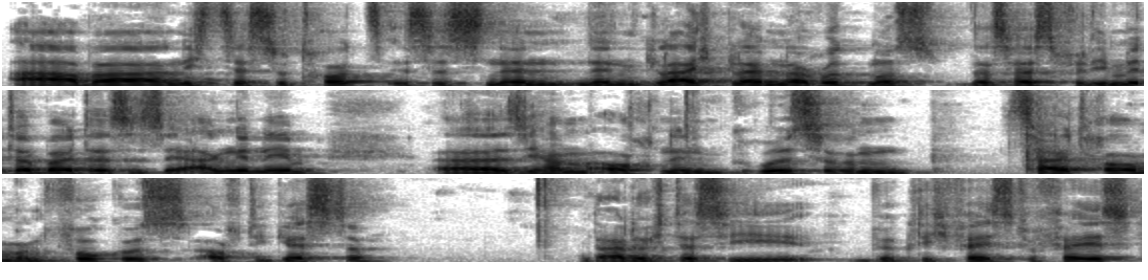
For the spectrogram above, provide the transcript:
Aber nichtsdestotrotz ist es ein, ein gleichbleibender Rhythmus. Das heißt, für die Mitarbeiter ist es sehr angenehm. Äh, sie haben auch einen größeren Zeitraum und Fokus auf die Gäste. Dadurch, dass sie wirklich face-to-face -face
